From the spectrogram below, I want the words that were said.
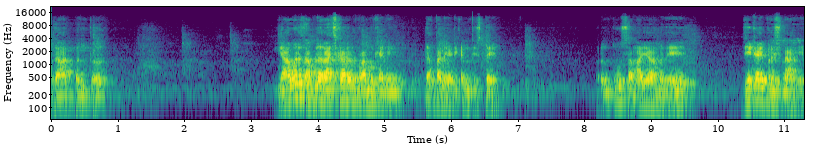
जात पंथ यावरच आपलं राजकारण प्रामुख्याने जाताना या ठिकाणी दिसतंय. परंतु समाजामध्ये जे काही प्रश्न आहेत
